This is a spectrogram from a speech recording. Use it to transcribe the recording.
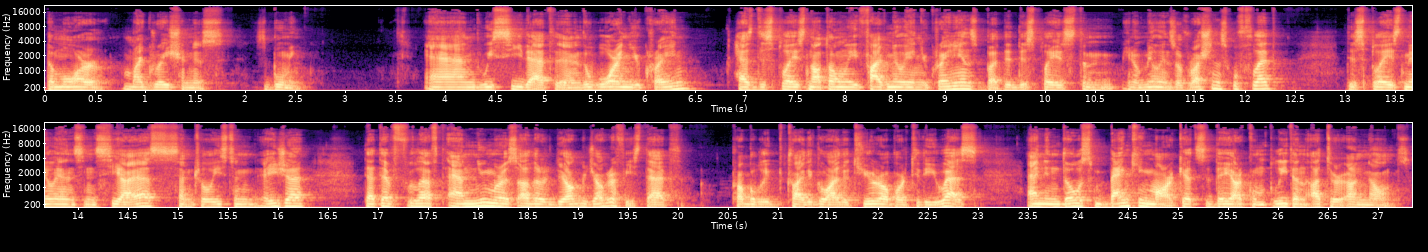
the more migration is, is booming. And we see that uh, the war in Ukraine has displaced not only 5 million Ukrainians, but it displaced um, you know, millions of Russians who fled, displaced millions in CIS, Central Eastern Asia, that have left and numerous other geographies that probably try to go either to Europe or to the US. And in those banking markets, they are complete and utter unknowns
